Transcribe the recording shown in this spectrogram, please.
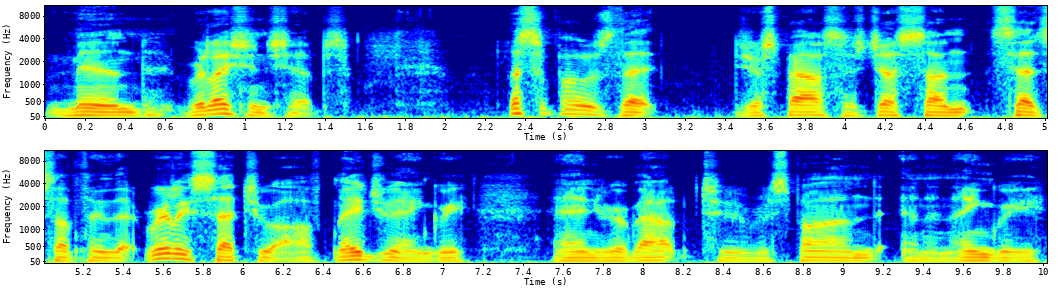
mend relationships. Let's suppose that your spouse has just son- said something that really set you off, made you angry, and you're about to respond in an angry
